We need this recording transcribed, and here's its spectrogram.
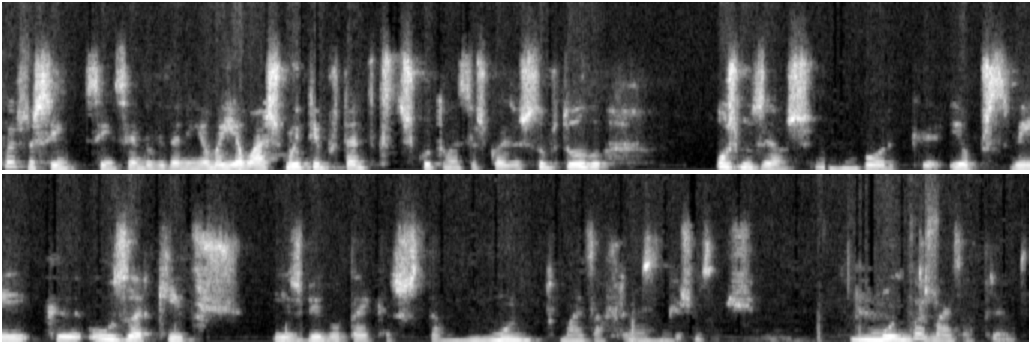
mas sim, sim, sem dúvida nenhuma, e eu acho muito importante que se discutam essas coisas, sobretudo os museus, uhum. porque eu percebi que os arquivos e as bibliotecas estão muito mais à frente uhum. do que os museus muito pois. mais à frente.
